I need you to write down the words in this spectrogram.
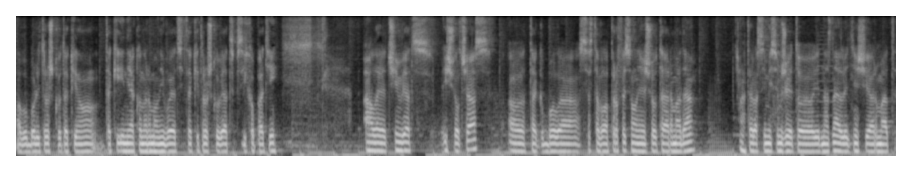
alebo boli trošku takí, no, takí iní ako normálni vojaci, takí trošku viac psychopati. Ale čím viac išiel čas, eh, tak bola, sa stávala profesionálnejšou tá armáda. A teraz si myslím, že je to jedna z najelitnějších armád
